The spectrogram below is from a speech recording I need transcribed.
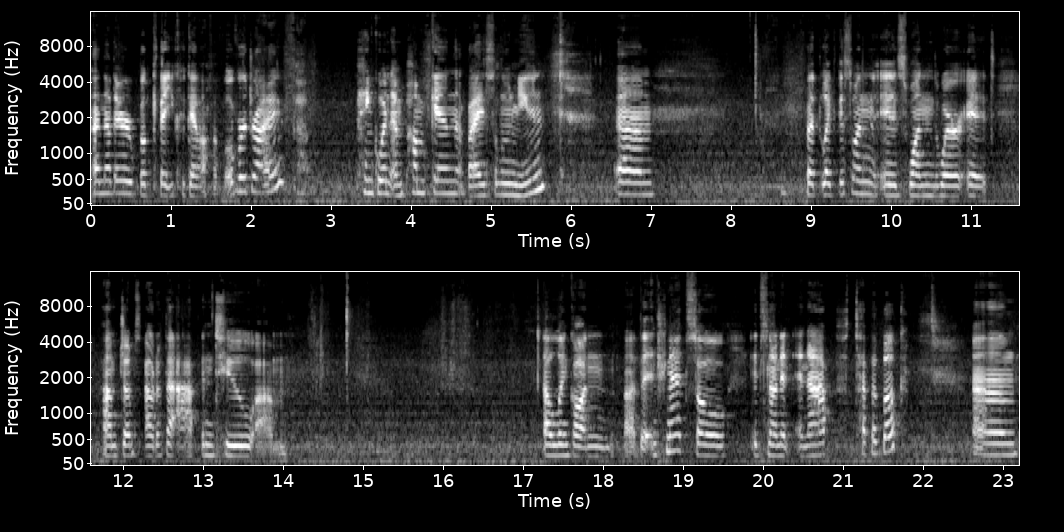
another book that you could get off of Overdrive, Penguin and Pumpkin by Salina Yoon. Um, but like this one is one where it um, jumps out of the app into um, a link on uh, the internet. So it's not an, an app type of book. Um,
